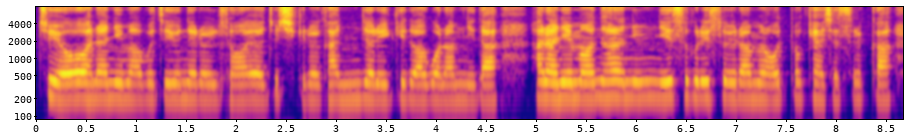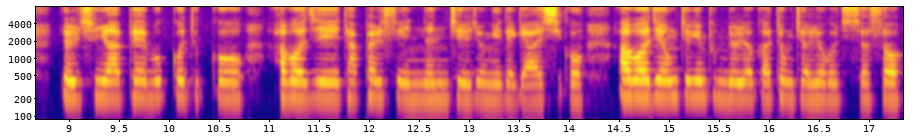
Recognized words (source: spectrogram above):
주여 하나님 아버지 은혜를 더하여 주시기를 간절히 기도하고 원합니다. 하나님은 하나님 예수 그리스도라면 어떻게 하셨을까? 늘 주님 앞에 묻고 듣고 아버지 답할 수 있는 제종이 되게 하시고 아버지 영적인 분별력과 통찰력을 주셔서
